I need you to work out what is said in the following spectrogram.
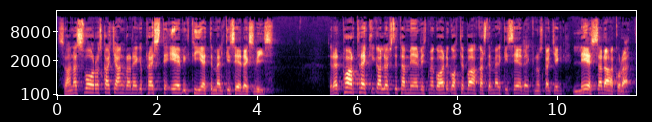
Så han har svar og skal ikke angre deg prest til evig tid etter Melkisedeks vis. Så Det er et par trekk jeg har lyst til å ta med hvis vi hadde gått tilbake til Melkisedek. Nå skal ikke jeg lese det akkurat,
